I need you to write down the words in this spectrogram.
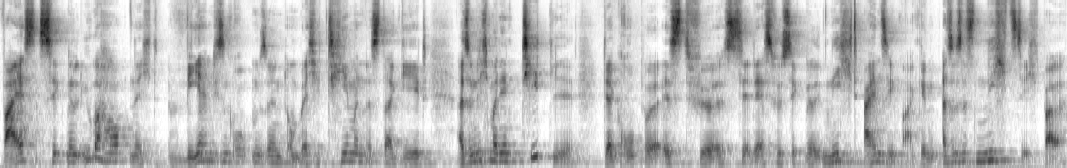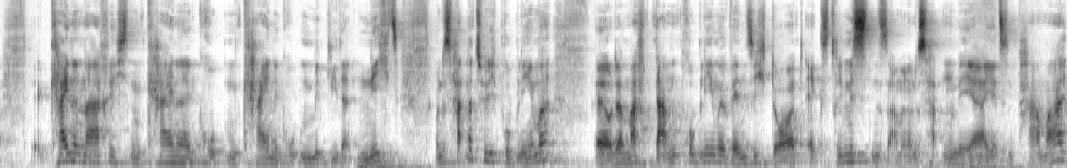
weiß Signal überhaupt nicht, wer in diesen Gruppen sind, um welche Themen es da geht. Also nicht mal den Titel der Gruppe ist für, der ist für Signal nicht einsehbar. Also es ist nicht sichtbar. Keine Nachrichten, keine Gruppen, keine Gruppenmitglieder, nichts. Und es hat natürlich Probleme äh, oder macht dann Probleme, wenn sich dort Extremisten sammeln. Und das hatten wir ja jetzt ein paar Mal.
